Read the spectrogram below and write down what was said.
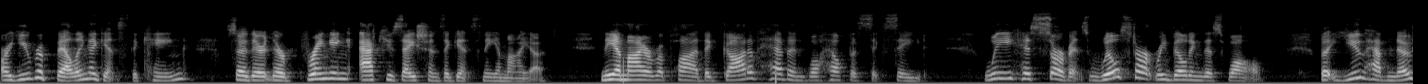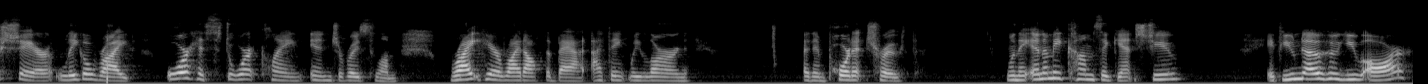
Are you rebelling against the king?" So they're they're bringing accusations against Nehemiah. Nehemiah replied, The God of heaven will help us succeed. We, his servants, will start rebuilding this wall, but you have no share, legal right, or historic claim in Jerusalem. Right here, right off the bat, I think we learn an important truth. When the enemy comes against you, if you know who you are,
